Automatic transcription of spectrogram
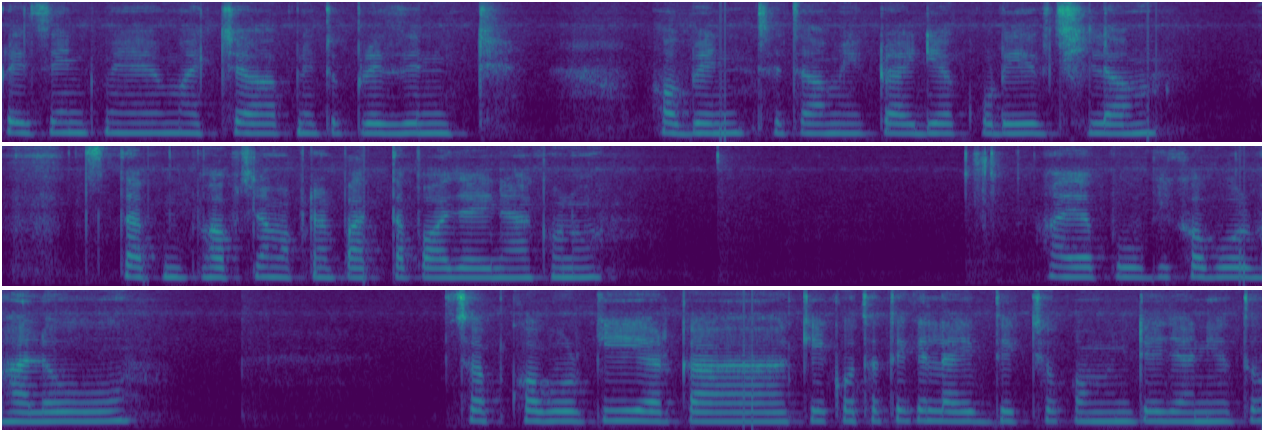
প্রেজেন্ট ম্যাম আচ্ছা আপনি তো প্রেজেন্ট হবেন, সেটা আমি একটু আইডিয়া করেছিলাম তা আপনি ভাবছিলাম আপনার পাত্তা পাওয়া যায় না এখনও হাই আপু, কী খবর? ভালো? সব খবর কি আর কে কোথা থেকে লাইভ দেখছ কমেন্টে জানিও তো।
